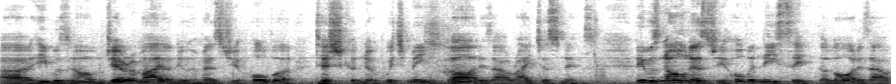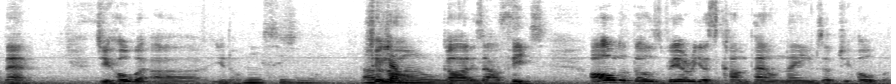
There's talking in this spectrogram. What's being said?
Uh, he was known, Jeremiah knew him as Jehovah Tsidkenu, which means God is our righteousness. He was known as Jehovah Nisi, the Lord is our banner. Jehovah, uh, you know, Nisi. Oh, Shalom, God is our peace. All of those various compound names of Jehovah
